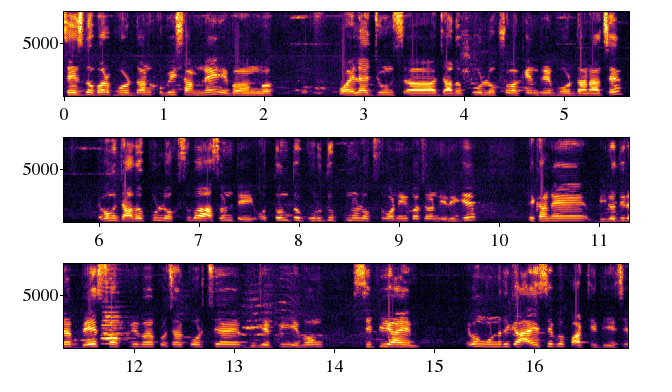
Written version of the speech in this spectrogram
শেষ দফার ভোটদান খুবই সামনে এবং পয়লা জুন যাদবপুর লোকসভা কেন্দ্রে ভোটদান আছে এবং যাদবপুর লোকসভা আসনটি অত্যন্ত গুরুত্বপূর্ণ লোকসভা নির্বাচন নিরিখে। এখানে বিরোধীরা বেশ সক্রিয়ভাবে প্রচার করছে বিজেপি এবং সিপিআইএম এবং অন্যদিকে আইএসএফও প্রার্থী দিয়েছে।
